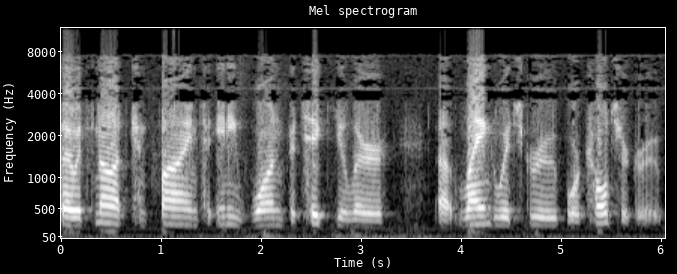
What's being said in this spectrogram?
So it's not confined to any one particular uh, language group or culture group.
